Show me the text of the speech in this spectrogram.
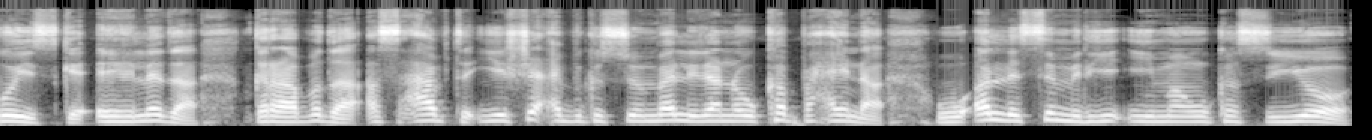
qoyska ehelada qaraabada asxaabta iyo shacbiga somalilan uu ka baxayna uu alle samiriye iimaan uu ka siiyo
